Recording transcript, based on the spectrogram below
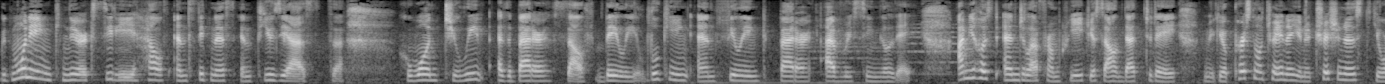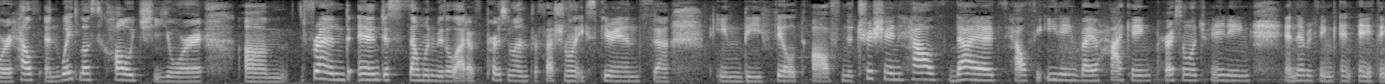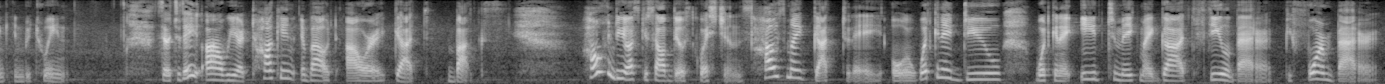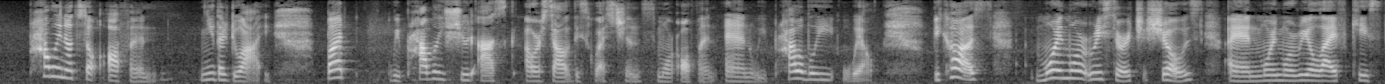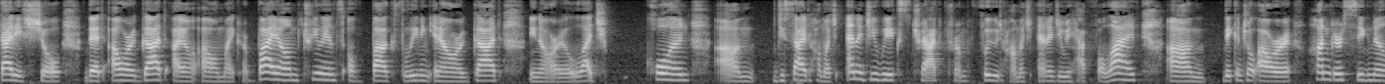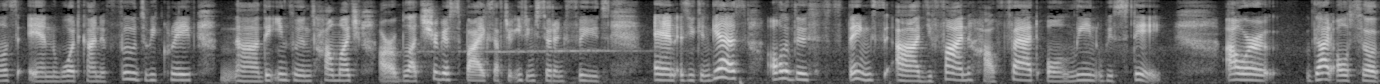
Good morning, New York City health and fitness enthusiasts who want to live as a better self daily, looking and feeling better every single day. I'm your host, Angela from Create Yourself That Today. I'm your personal trainer, your nutritionist, your health and weight loss coach, your um, friend, and just someone with a lot of personal and professional experience uh, in the field of nutrition, health, diets, healthy eating, biohacking, personal training, and everything and anything in between. So, today uh, we are talking about our gut bugs. How often do you ask yourself those questions? How's my gut today? Or what can I do? What can I eat to make my gut feel better, perform better? Probably not so often. Neither do I. But we probably should ask ourselves these questions more often, and we probably will. Because more and more research shows and more and more real life case studies show that our gut our, microbiome trillions of bugs living in our gut in our large colon um, decide how much energy we extract from food how much energy we have for life um, they control our hunger signals and what kind of foods we crave. Uh, they influence how much our blood sugar spikes after eating certain foods. And as you can guess, all of these things uh, define how fat or lean we stay. Our gut also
